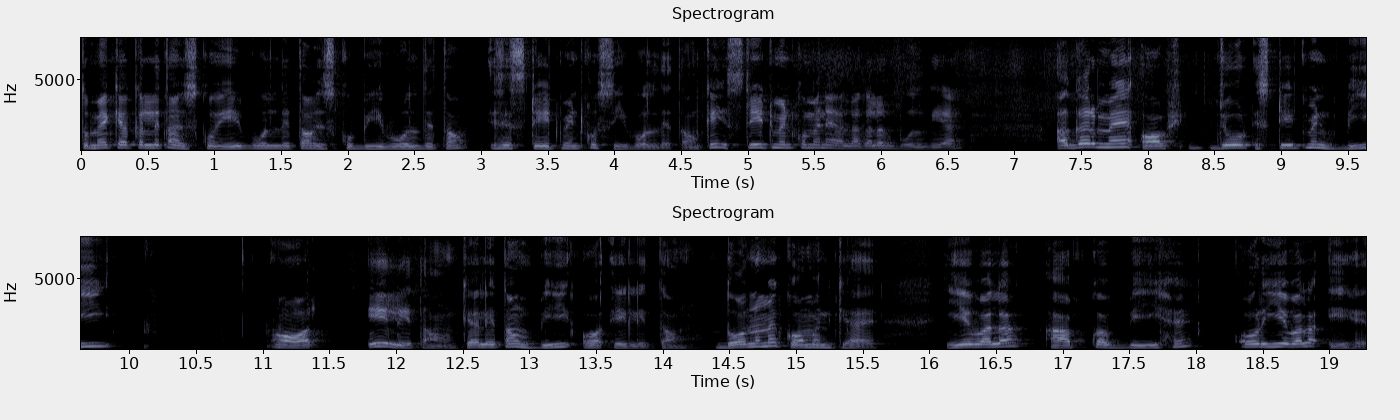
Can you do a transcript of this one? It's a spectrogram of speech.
तो मैं क्या कर लेता हूँ, इसको ए बोल देता हूँ, इसको बी बोल देता हूँ, इस स्टेटमेंट को सी बोल देता हूँ ओके स्टेटमेंट को मैंने अलग अलग बोल दिया है। अगर मैं ऑप्शन जो स्टेटमेंट बी और ए लेता हूँ, क्या लेता हूँ? बी और ए लेता हूँ। दोनों में कॉमन क्या है? ये वाला आपका बी है और ये वाला ए है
